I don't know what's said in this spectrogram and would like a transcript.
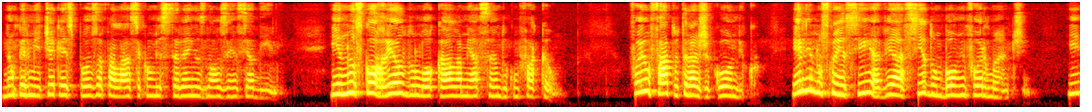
Não permitia que a esposa falasse com estranhos na ausência dele. E nos correu do local ameaçando com facão. Foi um fato tragicômico. Ele nos conhecia, havia sido um bom informante. E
